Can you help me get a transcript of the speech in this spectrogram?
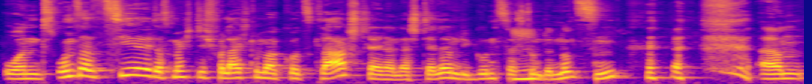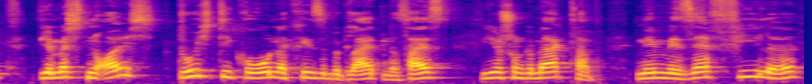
Und unser Ziel, das möchte ich vielleicht nur mal kurz klarstellen an der Stelle und die Gunst der mhm. Stunde nutzen. ähm, wir möchten euch durch die Corona-Krise begleiten. Das heißt, wie ihr schon gemerkt habt, nehmen wir sehr viele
